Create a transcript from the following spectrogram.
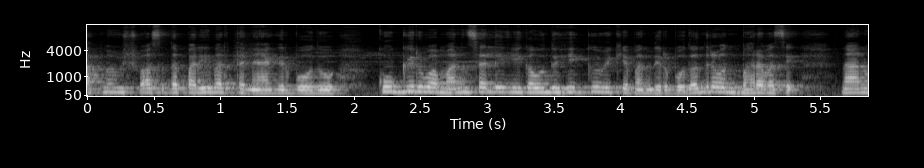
ಆತ್ಮವಿಶ್ವಾಸದ ಪರಿವರ್ತನೆ ಆಗಿರ್ಬೋದು. ಕುಗ್ಗಿರುವ ಮನಸ್ಸಲ್ಲಿ ಈಗ ಒಂದು ಹಿಗ್ಗುವಿಕೆ ಬಂದಿರ್ಬೋದು. ಅಂದರೆ ಒಂದು ಭರವಸೆ. ನಾನು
